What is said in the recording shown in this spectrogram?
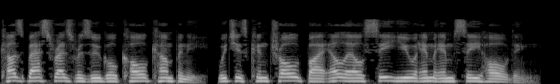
Kuzbassrazrezugol Coal Company, which is controlled by LLC UMMC Holding.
